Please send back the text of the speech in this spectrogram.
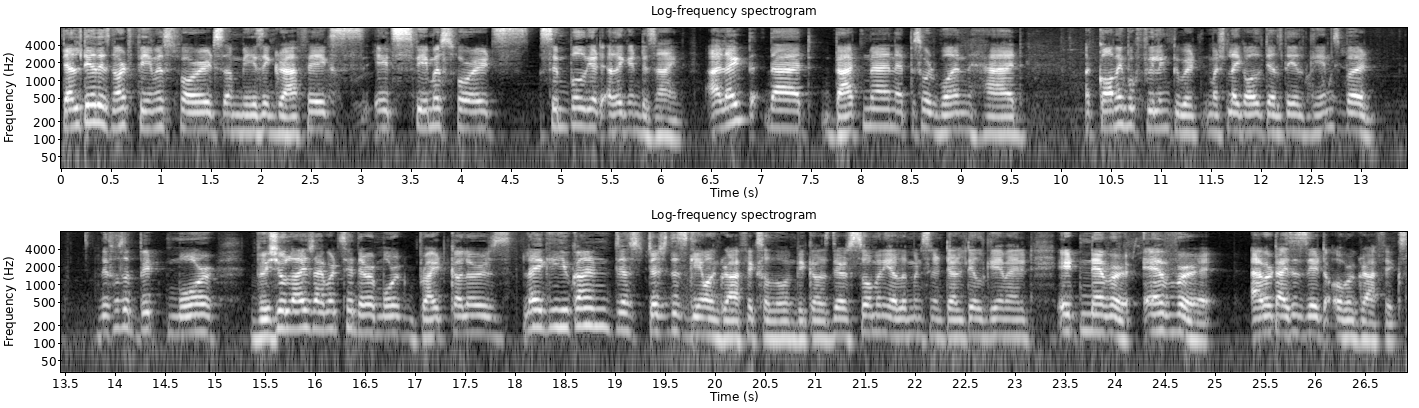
Telltale is not famous for its amazing graphics, it's famous for its simple yet elegant design. I liked that Batman Episode 1 had a comic book feeling to it, much like all Telltale games, but this was a bit more visualized i would say there were more bright colors like you can't just judge this game on graphics alone because there are so many elements in a telltale game and it, it never ever advertises it over graphics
